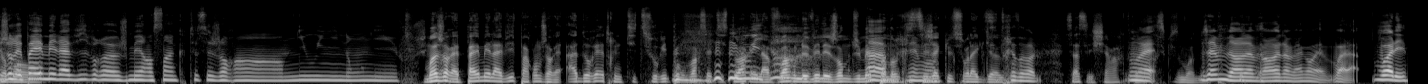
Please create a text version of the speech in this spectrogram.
J'aurais pas aimé la vivre, euh, je mets un 5. Tu sais, c'est genre un ni oui ni non, ni. Pff, Moi j'aurais pas aimé la vivre, par contre j'aurais adoré être une petite souris pour voir cette histoire Oui. et la voir lever les jambes du mec Ah, pendant qu'il s'éjacule sur la C'est gueule. très genre. drôle. Ça c'est cher Ouais. excuse-moi. J'aime bien, j'aime bien, j'aime bien quand même. Voilà. Bon, allez,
